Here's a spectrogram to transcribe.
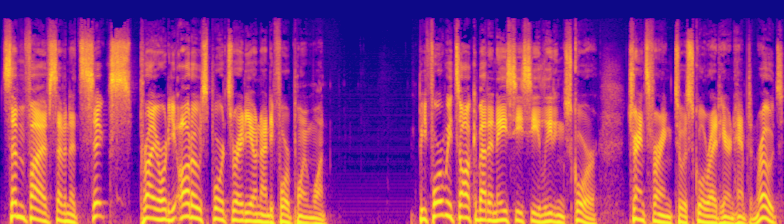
757 at 6, Priority Auto Sports Radio 94.1. Before we talk about an ACC leading scorer transferring to a school right here in Hampton Roads,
